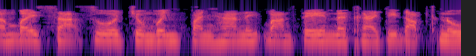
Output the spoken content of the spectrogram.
ដើម្បីសាកសួរជុំវិញបញ្ហានេះបានទេនៅថ្ងៃទី10ធ្នូ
